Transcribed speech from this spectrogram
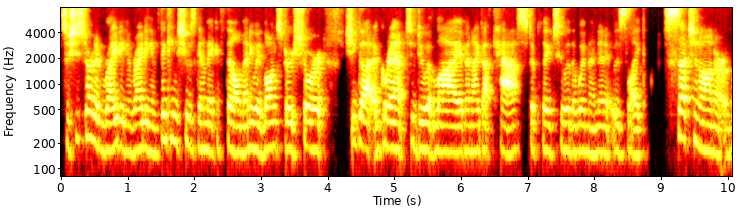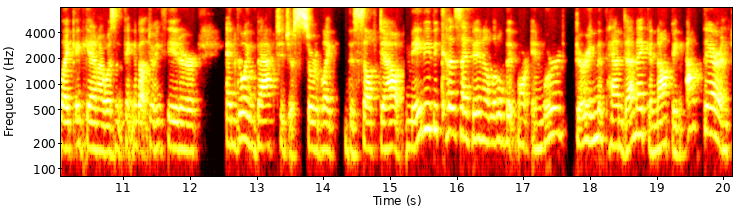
so she started writing and writing and thinking she was going to make a film. Anyway long story short she got a grant to do it live and i got cast to play two of the women and it was like such an honor. Like again i wasn't thinking about doing theater and going back to just sort of like the self doubt, maybe because I've been a little bit more inward during the pandemic and not being out there and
